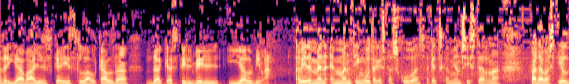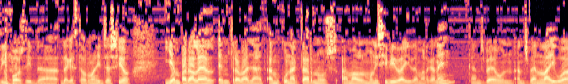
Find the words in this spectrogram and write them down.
Adrià Valls, que és l'alcalde de Castellvell i el Vilar. Evidentment hem mantingut aquestes cubes, aquests camions cisterna, per abastir el dipòsit d'aquesta urbanització I en paral·lel hem treballat amb connectar-nos amb el municipi veí de Marganell, que ens ven, ens ven l'aigua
